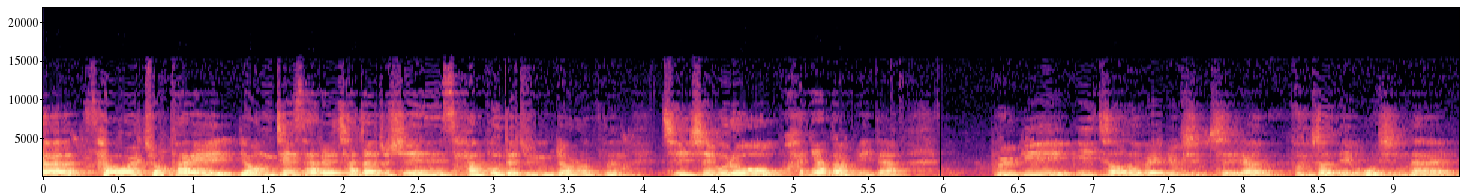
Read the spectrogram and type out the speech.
그러니까 4월 초파일 영지사를 찾아주신 사부대중 여러분 진심으로 환영합니다. 불기 2567년 부처님 오신 날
